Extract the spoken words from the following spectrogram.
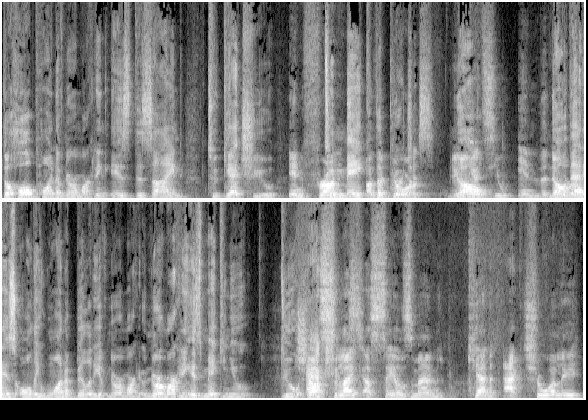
The whole point of neuromarketing is designed to get you In front to make of the, the, door. purchase. It no, gets you in the no, door. that is only one ability of neuromarketing. Neuromarketing is making you do just actions. like a salesman can actually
